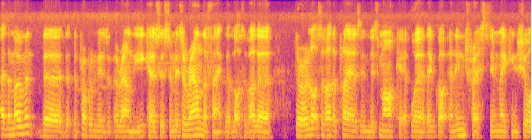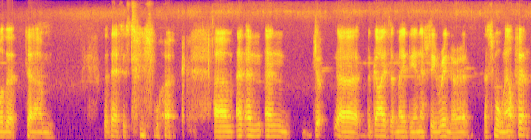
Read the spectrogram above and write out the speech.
at the moment the, the, the problem is around the ecosystem. It's around the fact that lots of other there are lots of other players in this market where they've got an interest in making sure that um, that their systems work. Um, and and, and uh, the guys that made the NFC ring are a, a, small outfit.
